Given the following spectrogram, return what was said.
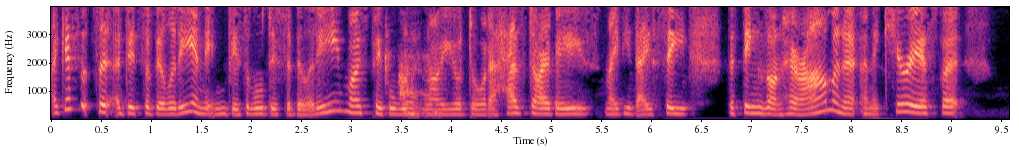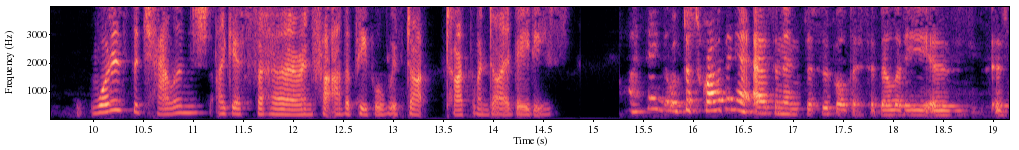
I guess it's a, a disability, an invisible disability. Most people wouldn't Mhm. know your daughter has diabetes. Maybe they see the things on her arm and are, and are curious, but what is the challenge, I guess, for her and for other people with di- type 1 diabetes? I think well, describing it as an invisible disability is is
